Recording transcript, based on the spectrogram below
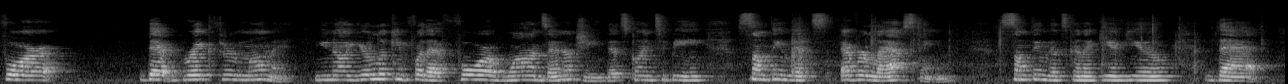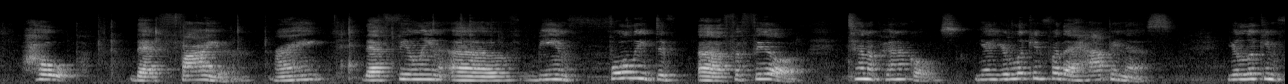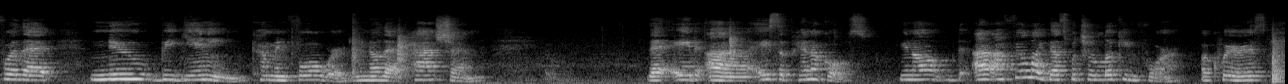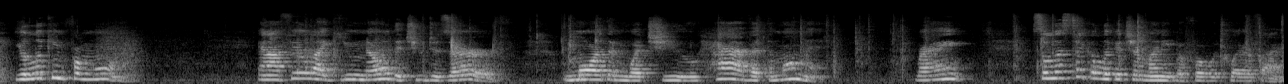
for that breakthrough moment. You know, you're looking for that Four of Wands energy that's going to be something that's everlasting something that's going to give you that hope, that fire, right? That feeling of being fully uh, fulfilled. Ten of Pentacles. Yeah, you're looking for that happiness. You're looking for that new beginning coming forward. You know, that passion. That eight, uh, Ace of Pentacles. You know, I, I feel like that's what you're looking for, Aquarius. You're looking for more. And I feel like you know that you deserve more than what you have at the moment. Right? So let's take a look at your money before we clarify.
